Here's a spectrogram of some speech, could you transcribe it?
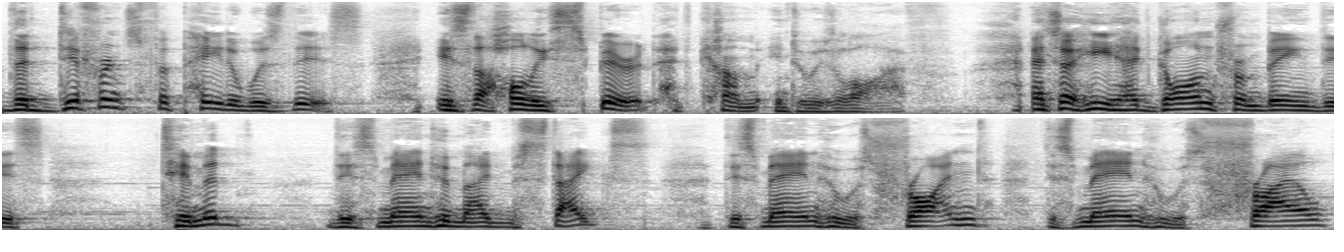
The difference for Peter was this is the Holy Spirit had come into his life. And so he had gone from being this timid, this man who made mistakes, this man who was frightened, this man who was frail,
